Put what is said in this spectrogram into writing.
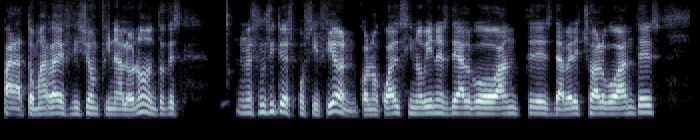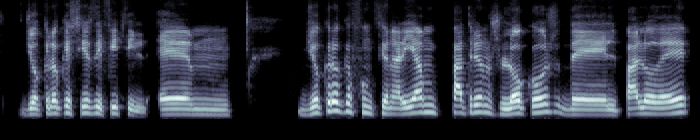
para tomar la decisión final o no. Entonces, no es un sitio de exposición, con lo cual si no vienes de algo antes, de haber hecho algo antes, yo creo que sí es difícil. Em, yo creo que funcionarían Patreons locos del palo de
